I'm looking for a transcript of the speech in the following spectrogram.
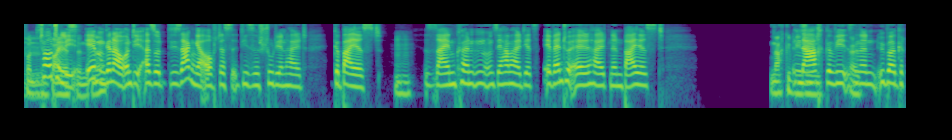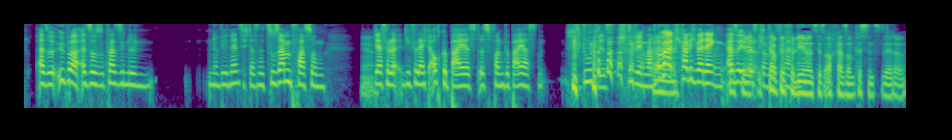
von Mhm. diesem totally, Bias sind. eben, ne? genau. Und die, also die sagen ja auch, dass diese Studien halt gebiased Mhm. sein könnten und sie haben halt jetzt eventuell halt einen biased Nachgewiesen. nachgewiesenen über also über also so quasi eine, eine wie nennt sich das eine Zusammenfassung ja. der vielleicht die vielleicht auch gebiased ist von gebiasten Studies, Studien gemacht. Oh Gott, ich kann nicht mehr denken. Also okay, ihr wisst ich schon, glaube, was wir meine. verlieren uns jetzt auch gerade so ein bisschen zu sehr drin.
